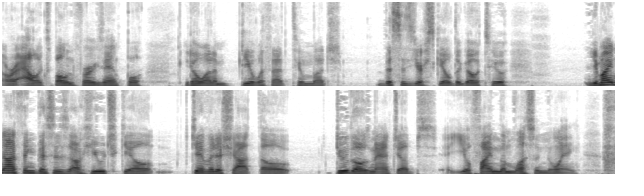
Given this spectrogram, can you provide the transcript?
or Alex Bone, for example, you don't want to deal with that too much. This is your skill to go to. You might not think this is a huge skill. Give it a shot though do those matchups, you'll find them less annoying.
